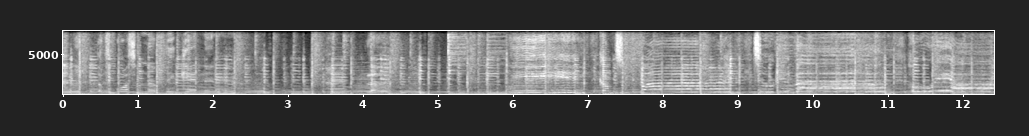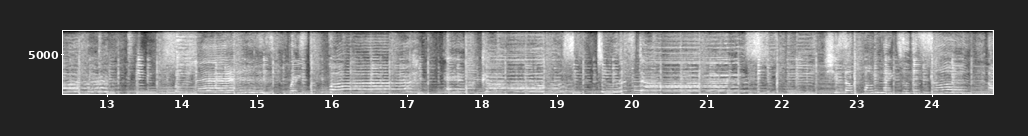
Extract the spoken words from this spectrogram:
the force from the beginning.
